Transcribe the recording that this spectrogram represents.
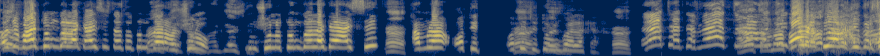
ওই যে ভাই তুমি গলা কে আইছিস তো তুমি দাঁড়াও শুনো তুমি শুনো তুমি গলা কে আইছি হ্যাঁ। আমরা অতীত অতীত হ্যাঁ, তুমি কইছি। গলা কে এ থাথা মে হ্যাঁ, থামো। ওরে তুই আর কি করছ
